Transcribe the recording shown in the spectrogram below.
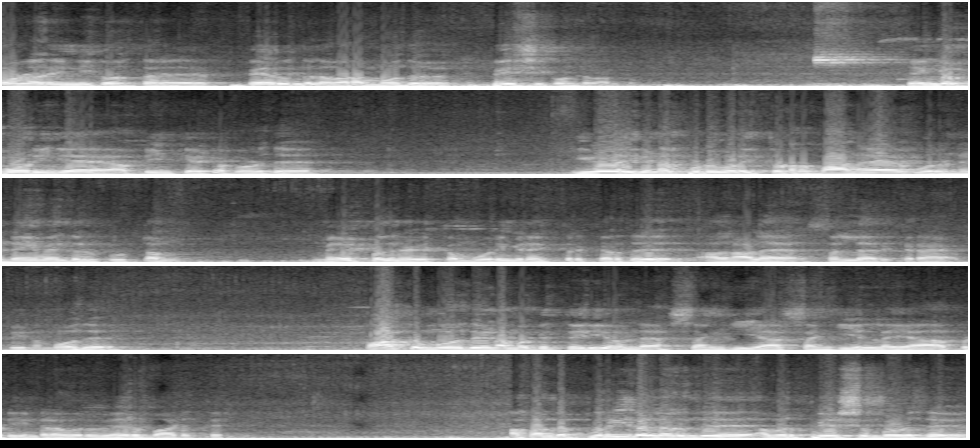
தோழர் இன்னைக்கு ஒருத்தர் பேருந்தில் வரும்போது பேசி கொண்டு வந்தோம். எங்க போறீங்க? அப்படின்னு கேட்ட பொழுது ஈழ இனப்படுகொலை தொடர்பான ஒரு நினைவேந்தல் கூட்டம் மே பதினெழுக்கம் ஒருங்கிணைத்திருக்கிறது. அதனால செல்ல இருக்கிறேன். அப்படின்னும் போது பார்க்கும்போது நமக்கு தெரியும்ல சங்கியா சங்கி இல்லையா? அப்படின்ற ஒரு வேறுபாடு தெரியும். அப்ப அந்த புரிதல் இருந்து அவர் பேசும்பொழுது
